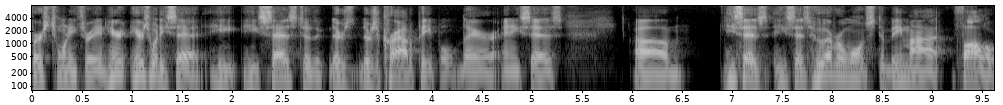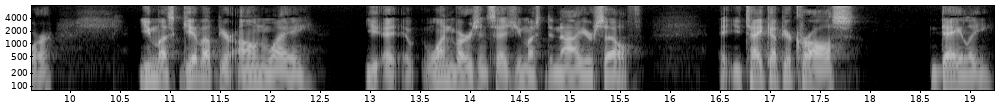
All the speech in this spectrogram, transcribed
verse twenty three. And here here's what he said. He he says to the there's there's a crowd of people there, and he says, um, he says he says whoever wants to be my follower you must give up your own way. You, uh, one version says you must deny yourself. Uh, you take up your cross daily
